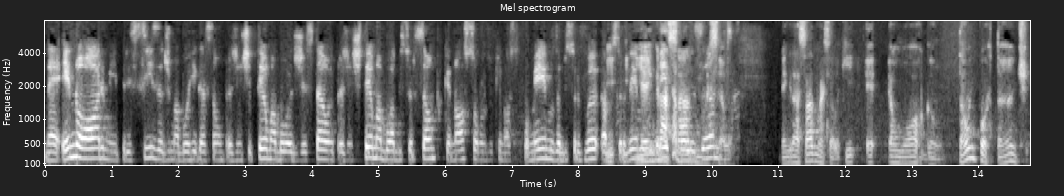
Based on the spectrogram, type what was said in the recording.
né, enorme, precisa de uma boa irrigação para a gente ter uma boa digestão e para a gente ter uma boa absorção, porque nós somos o que nós comemos, absorvemos e, e é engraçado, Marcela, é engraçado, Marcela, que é, é um órgão tão importante,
